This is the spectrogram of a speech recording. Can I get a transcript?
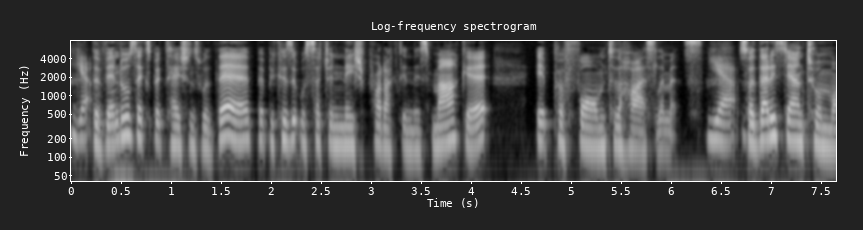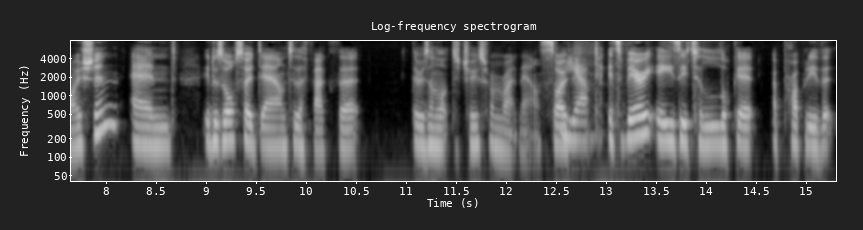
Yeah. The vendor's expectations were there, but because it was such a niche product in this market, it performed to the highest limits. Yeah. So that is down to emotion and it is also down to the fact that there isn't a lot to choose from right now. So yeah. it's very easy to look at a property that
